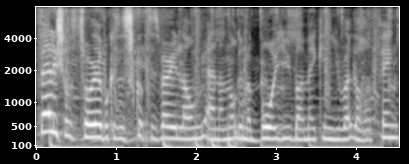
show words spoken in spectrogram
Fairly short tutorial because the script is very long and I'm not going to bore you by making you write the whole thing.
